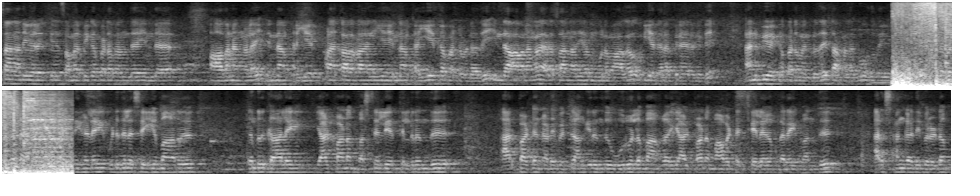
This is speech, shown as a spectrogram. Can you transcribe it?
அரசாங்க அதிபருக்கு சமர்ப்பிக்கப்பட வந்த இந்த ஆவணங்களை என்னால் கையே கணக்காகிய என்னால் கையேற்கப்பட்டுள்ளது. இந்த ஆவணங்கள் அரசாங்க அதிபர் மூலமாக உரிய தரப்பினருக்கு அனுப்பி வைக்கப்படும் என்பதை தங்களுக்கு உறுதி விடுதலை செய்யுமாறு இன்று காலை யாழ்ப்பாணம் பஸ் நிலையத்திலிருந்து ஆர்ப்பாட்டம் நடைபெற்று அங்கிருந்து ஊர்வலமாக யாழ்ப்பாணம் மாவட்ட செயலகம் வரை வந்து அரசாங்க அதிபரிடம்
